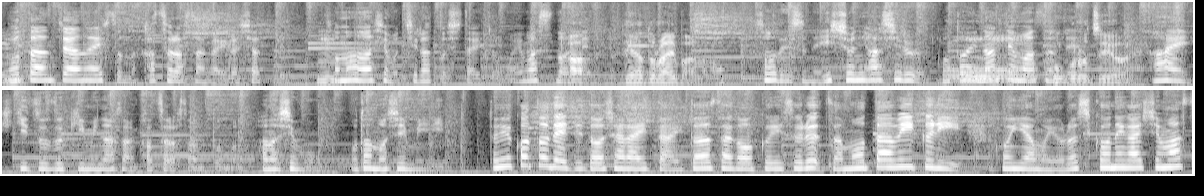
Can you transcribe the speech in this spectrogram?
モータージャーナリストの桂さんがいらっしゃって、うん。その話もちらっとしたいと思いますのあでペアドライバーなの？そうですね一緒に走ることになってますんで心強いはい引き続き皆さん桂さんとの話もお楽しみにということで自動車ライター伊藤浅がお送りする「ザ・モーターウィークリー」今夜もよろしくお願いします.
